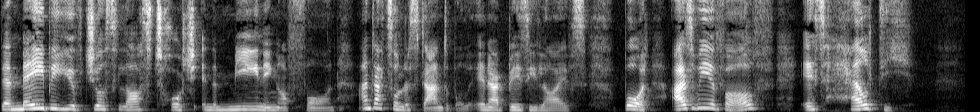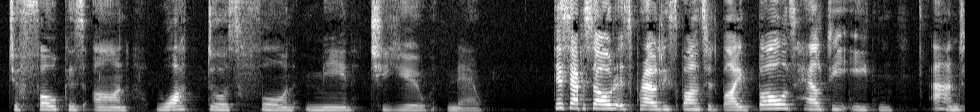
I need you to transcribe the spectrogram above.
then maybe you've just lost touch in the meaning of fun, and that's understandable in our busy lives. But as we evolve, it's healthy to focus on what does fun mean to you now. This episode is proudly sponsored by Bowls Healthy Eating and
